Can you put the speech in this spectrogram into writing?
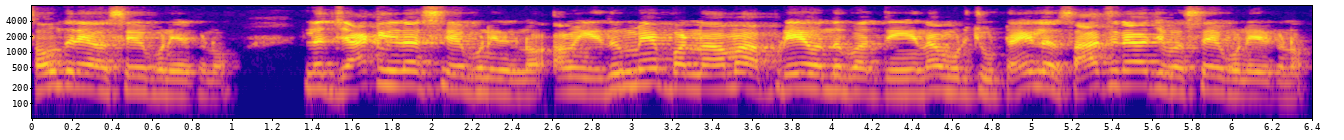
சௌந்தர்யாவை சேவ் பண்ணியிருக்கணும். இல்லை ஜாக்லினா சேவ் பண்ணியிருக்கணும். அவன் எதுவுமே பண்ணாமல் அப்படியே வந்து பார்த்தீங்கன்னா முடிச்சு விட்டான். இல்லை சாச்சினாச்சும் ஃபஸ்ட் சேவ் பண்ணியிருக்கணும்.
